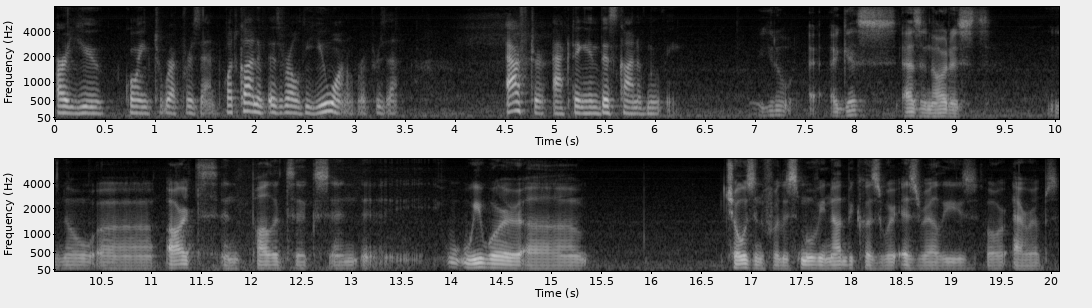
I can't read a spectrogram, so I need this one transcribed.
are you going to represent? What kind of Israel do you want to represent after acting in this kind of movie? You know, I, guess as an artist, you know, uh, art and politics, and uh, we were uh, chosen for this movie not because we're Israelis or Arabs.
